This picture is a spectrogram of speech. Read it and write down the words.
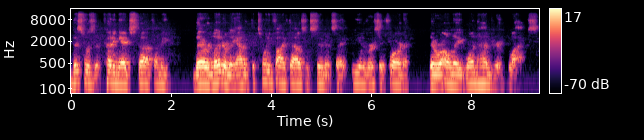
this was cutting edge stuff. I mean, there were literally out of the 25,000 students at the University of Florida, there were only 100 blacks.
